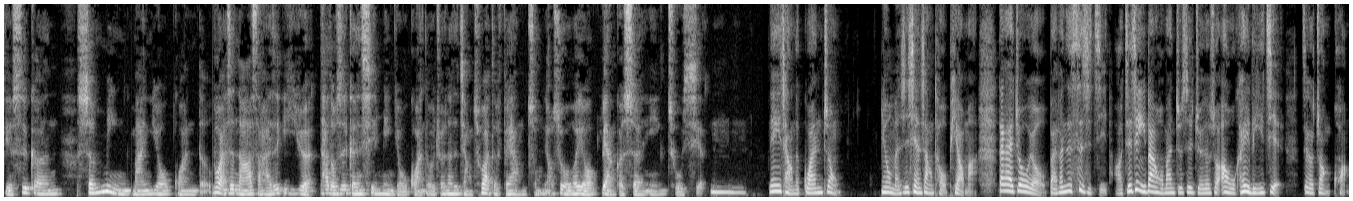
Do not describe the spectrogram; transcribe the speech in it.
也是跟生命蛮有关的，不管是 NASA 还是医院，它都是跟性命有关的。我觉得那是讲出来的非常重要，所以我会有两个声音出现。嗯，那一场的观众，因为我们是线上投票嘛，大概就有百分之四十几啊，接近一半伙伴就是觉得说，哦，我可以理解这个状况，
